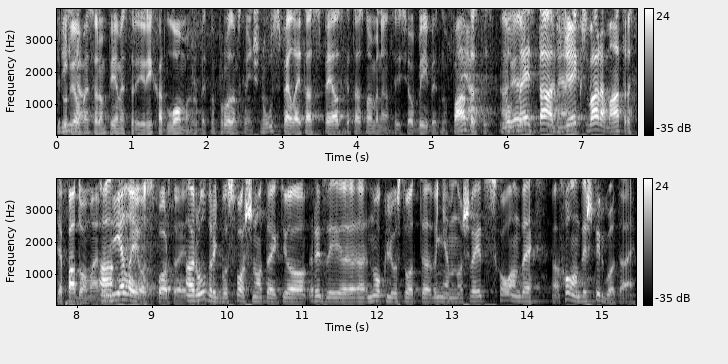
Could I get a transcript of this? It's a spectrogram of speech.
Tur jau drīzāk. mēs varam piemest arī Rahardu Lomaču. Bet, nu, protams, ka viņš nu, uzspēlēja tās spēles, ka tās nominācijas jau bija. Bet, nu, fantastiski. Nu, Arī- mēs tādus arī- džekus varam atrast, ja padomājam. Lielajos sporta veidos. Ar Ulriču būs forši noteikti, jo redzēja, nokļūstot eh, viņam no Šveices, Holandē, eh, holandiešu tirgotāji.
